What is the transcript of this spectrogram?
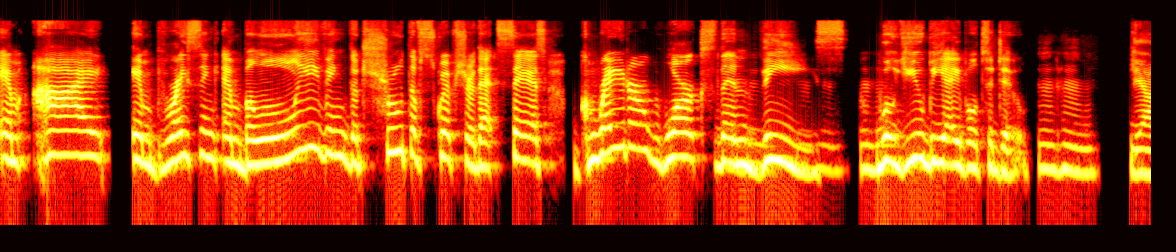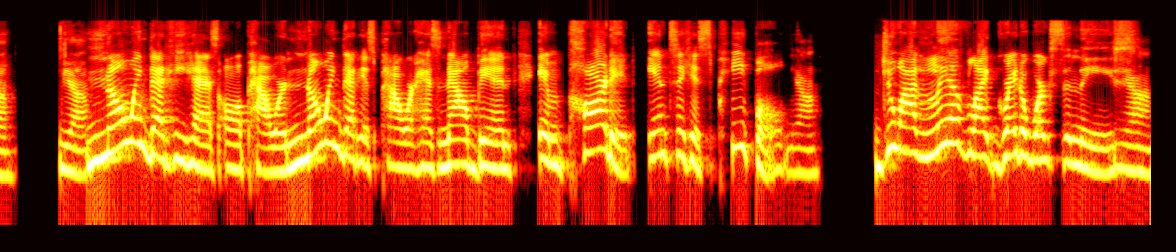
am I embracing and believing the truth of scripture that says greater works than mm-hmm. these mm-hmm. will you be able to do? Mm-hmm. Yeah. Yeah. Knowing that he has all power, knowing that his power has now been imparted into his people. Yeah. Do I live like greater works than these? Yeah.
